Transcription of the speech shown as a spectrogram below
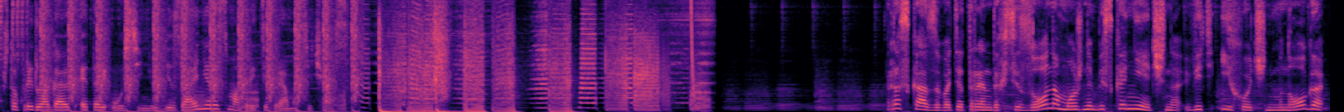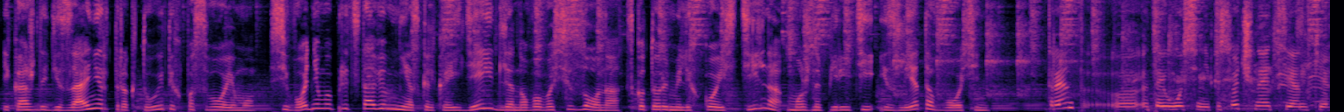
Что предлагают этой осенью дизайнеры, смотрите прямо сейчас. Рассказывать о трендах сезона можно бесконечно, ведь их очень много, и каждый дизайнер трактует их по-своему. Сегодня мы представим несколько идей для нового сезона, с которыми легко и стильно можно перейти из лета в осень. Тренд э, этой осени – песочные оттенки.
